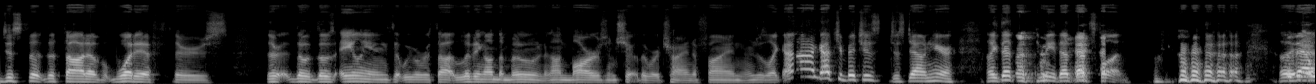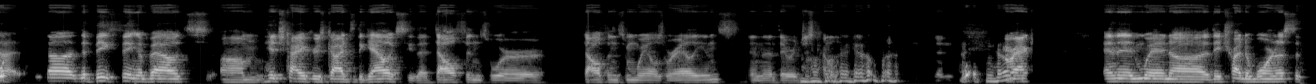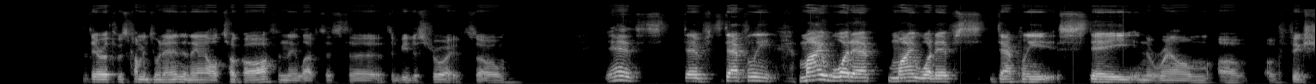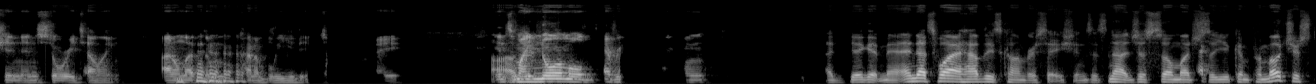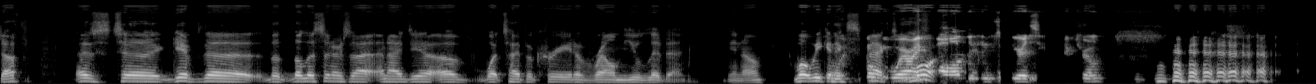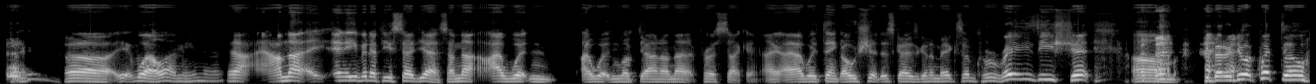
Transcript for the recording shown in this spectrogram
just the, the thought of what if there's the, those aliens that we were thought living on the moon and on Mars and shit that we're trying to find. They're just like, ah, I got you, bitches, just down here. Like that to me, that that's fun. like, that was, uh, the big thing about um, Hitchhiker's Guide to the Galaxy that dolphins were dolphins and whales were aliens, and that they were just kind of. and, and then when uh, they tried to warn us that the Earth was coming to an end, and they all took off, and they left us to to be destroyed. So, yeah, it's, it's definitely my what if. My what ifs definitely stay in the realm of of fiction and storytelling. I don't let them kind of bleed into my, oh, into my normal everything. I dig it, man. And that's why I have these conversations. It's not just so much so you can promote your stuff as to give the the, the listeners a, an idea of what type of creative realm you live in, you know, what we can expect. Where more. I fall in the conspiracy spectrum. uh well i mean uh, i'm not and even if you said yes i'm not i wouldn't I wouldn't look down on that for a second. I, I would think, oh shit, this guy's gonna make some crazy shit. Um, you better do it quick though.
